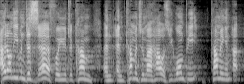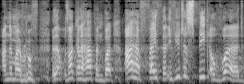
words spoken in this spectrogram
I don't even deserve for you to come and, and come into my house. You won't be coming in, uh, under my roof. That was not going to happen. But I have faith that if you just speak a word,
